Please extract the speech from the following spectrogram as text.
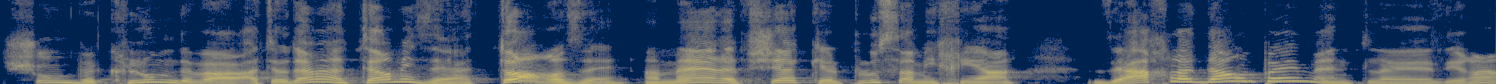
שום וכלום דבר. אתה יודע מה יותר מזה? התואר הזה, המאה אלף שקל פלוס המחיה, זה אחלה down payment לדירה.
